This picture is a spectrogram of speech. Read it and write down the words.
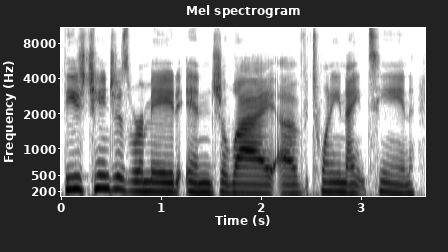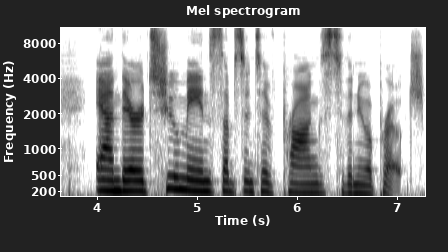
These changes were made in July of 2019, and there are two main substantive prongs to the new approach.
